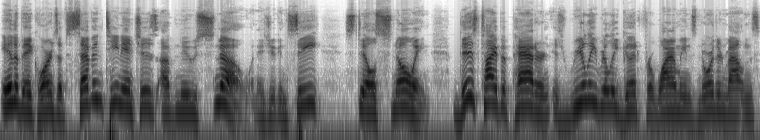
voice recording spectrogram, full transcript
in the Bighorns of 17 inches of new snow. And as you can see, still snowing. This type of pattern is really, really good for Wyoming's northern mountains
